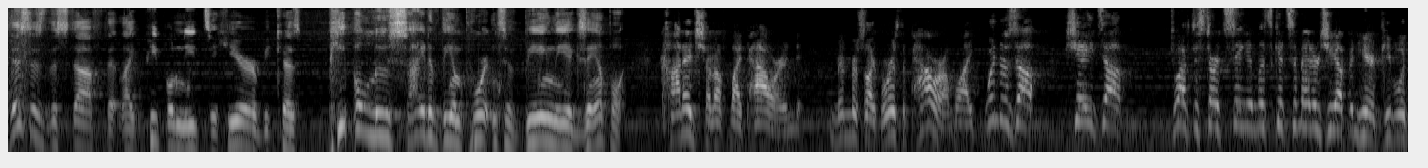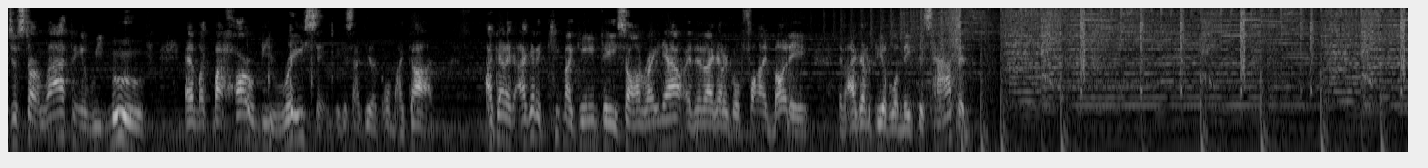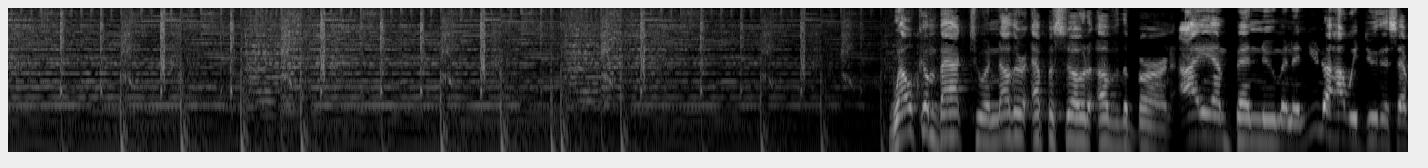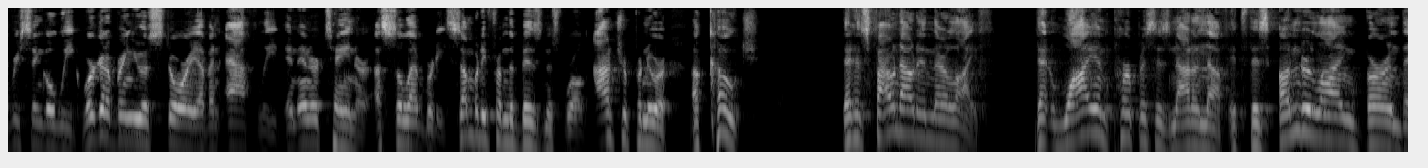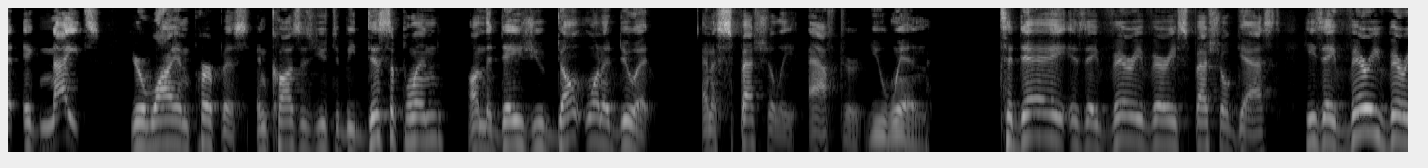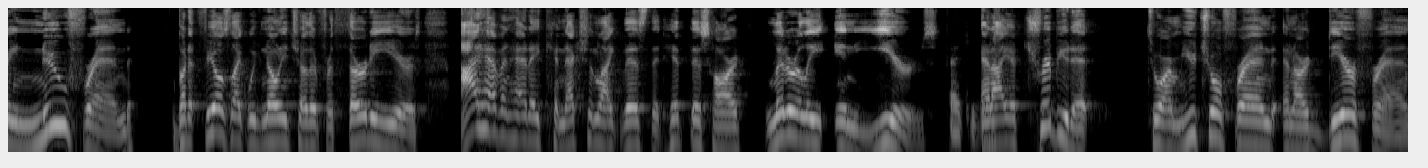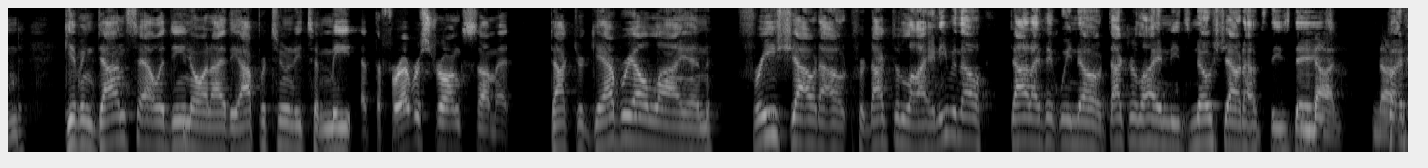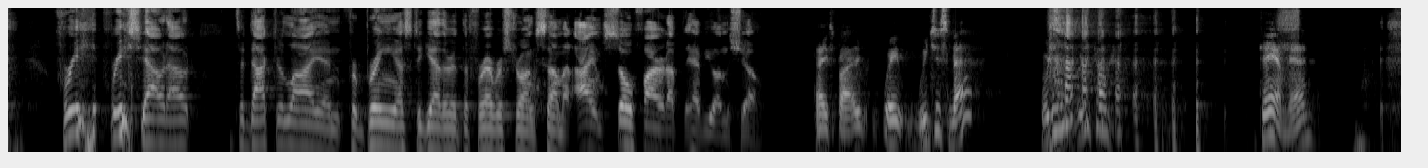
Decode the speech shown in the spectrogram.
This is the stuff that like people need to hear because people lose sight of the importance of being the example. Con Ed shut off my power, and members are like, "Where's the power?" I'm like, "Windows up, shades up." Do I have to start singing? Let's get some energy up in here. And people would just start laughing, and we move, and like my heart would be racing because I'd be like, "Oh my god, I gotta, I gotta keep my game face on right now, and then I gotta go find money, and I gotta be able to make this happen." Welcome back to another episode of The Burn. I am Ben Newman, and you know how we do this every single week. We're going to bring you a story of an athlete, an entertainer, a celebrity, somebody from the business world, entrepreneur, a coach that has found out in their life that why and purpose is not enough. It's this underlying burn that ignites your why and purpose and causes you to be disciplined on the days you don't want to do it, and especially after you win. Today is a very, very special guest. He's a very, very new friend, but it feels like we've known each other for 30 years. I haven't had a connection like this that hit this hard literally in years. Thank you. And I attribute it to our mutual friend and our dear friend giving Don Saladino and I the opportunity to meet at the Forever Strong Summit. Dr. Gabrielle Lyon, free shout out for Dr. Lyon, even though Don, I think we know Dr. Lyon needs no shout outs these days. None. None. But free free shout out to Dr. Lyon for bringing us together at the Forever Strong Summit. I am so fired up to have you on the show. Thanks, buddy. Wait, we just met? What are you, what are you talking? Damn, man.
